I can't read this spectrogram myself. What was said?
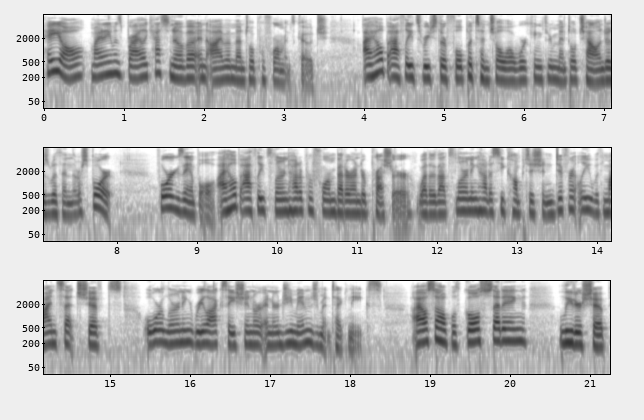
Hey y'all, my name is Briley Casanova and I'm a mental performance coach. I help athletes reach their full potential while working through mental challenges within their sport. For example, I help athletes learn how to perform better under pressure, whether that's learning how to see competition differently with mindset shifts or learning relaxation or energy management techniques. I also help with goal setting, leadership,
